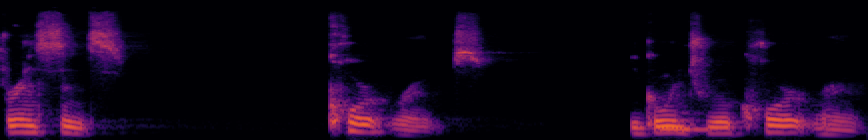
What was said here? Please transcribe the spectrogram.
for instance courtrooms you go mm-hmm. into a courtroom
